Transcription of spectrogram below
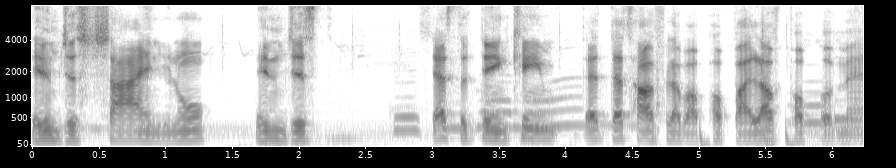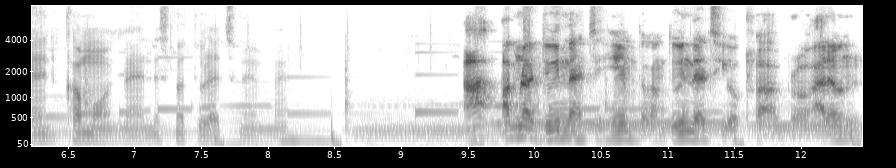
Let him just shine, you know. Let him just. That's the thing. Came that that's how I feel about Papa. I love Papa, man. Come on, man. Let's not do that to him, man. I, I'm not doing that to him, dog. I'm doing that to your club, bro. I don't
